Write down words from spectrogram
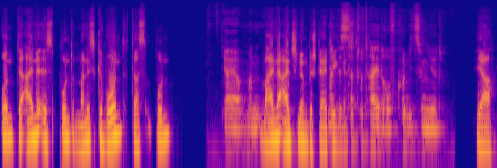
und der eine ist bunt und man ist gewohnt, dass bunt ja, ja, man, meine Einstellung bestätigen man ist. da total drauf konditioniert. Ja.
